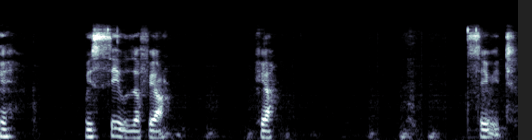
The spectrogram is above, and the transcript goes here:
Okay. We save the file here save it.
